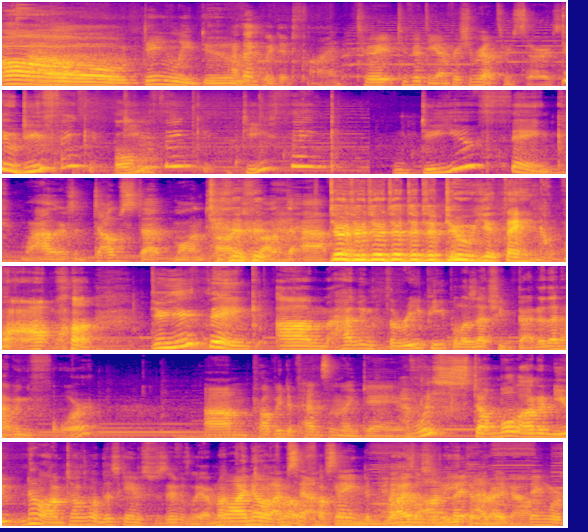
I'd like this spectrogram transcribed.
Oh, uh, dingly dude. I think we did fine. Two eight two fifty. I'm pretty sure we got three stars. Dude, do you think? Do you think? Do you think? Do you think? Wow, there's a dubstep montage about to happen. Do do do do do do do you think? Wah, wah. Do you think um having three people is actually better than having four? Um, probably depends on the game. Have we stumbled on a new? No, I'm talking about this game specifically. I'm not. No, I know. I'm, about sa- I'm saying depends Rivals on of the, Aether on right the now. thing we're.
